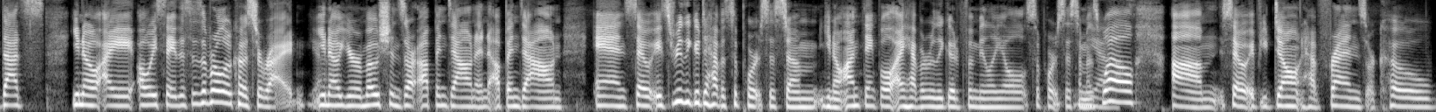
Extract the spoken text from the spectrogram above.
that's, you know, I always say this is a roller coaster ride. Yeah. You know, your emotions are up and down and up and down. And so it's really good to have a support system. You know, I'm thankful I have a really good familial support system as Yes. well. Um, so if you don't have friends or co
